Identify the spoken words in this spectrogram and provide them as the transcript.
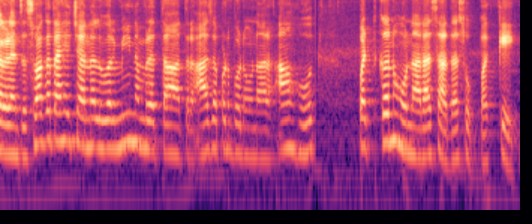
सगळ्यांचं स्वागत आहे चॅनलवर. मी नम्रता तर आज आपण बनवणार आहोत पटकन होणारा साधा सोप्पा केक.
